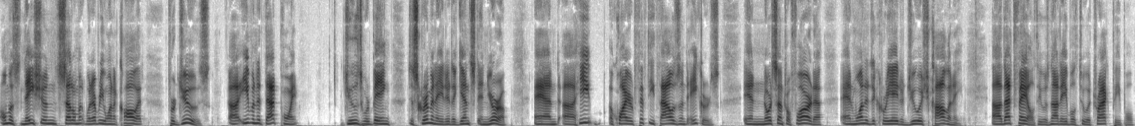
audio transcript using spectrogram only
almost nation settlement, whatever you want to call it, for Jews. Uh, even at that point, Jews were being discriminated against in Europe, and uh, he acquired 50,000 acres in north central Florida and wanted to create a Jewish colony. Uh, that failed. He was not able to attract people.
